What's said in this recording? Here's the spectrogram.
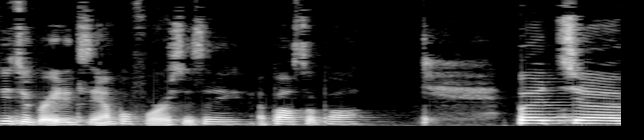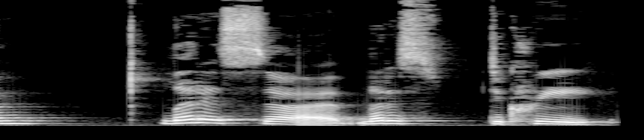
he's a great example for us, isn't he, Apostle Paul? But, um, let us, uh, let us decree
